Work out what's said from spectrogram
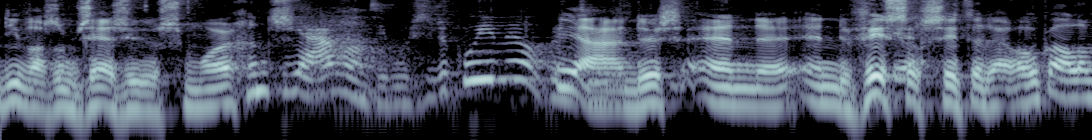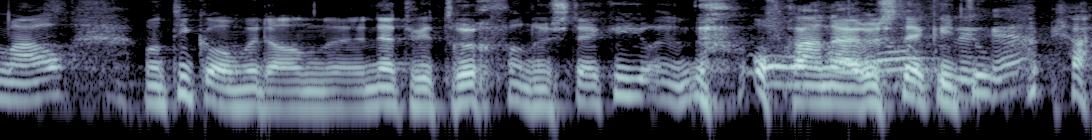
die was om zes uur s morgens. ja, want die moesten de koeien melken. Ja, dus, en, eh, en de vissers zitten daar ook allemaal, want die komen dan eh, net weer terug van hun stekkie en- of gaan naar hun stekkie toe. Hè? Ja,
